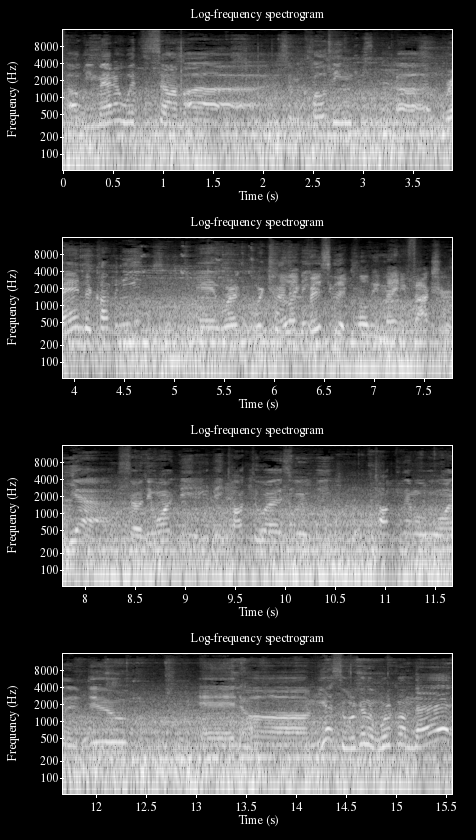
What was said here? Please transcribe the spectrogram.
Uh, we met up with some uh some clothing uh brand or company, and we're we're trying They're like to make, basically a clothing manufacturer. Yeah, so they want they, they talked to us. We, we talked to them what we wanted to do, and um, yeah, so we're gonna work on that.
